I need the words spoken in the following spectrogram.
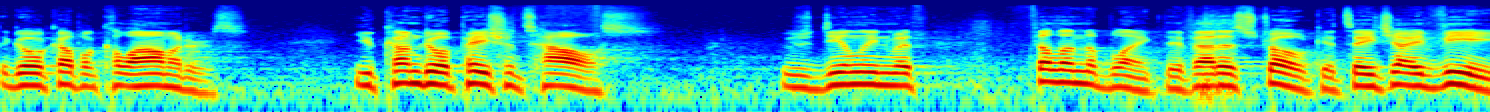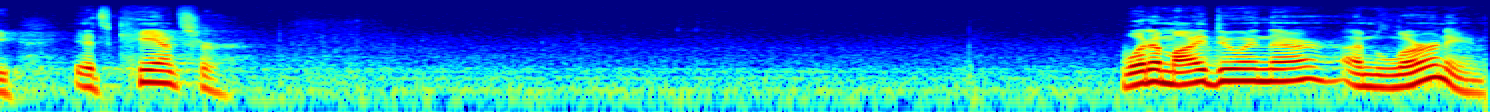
to go a couple kilometers. You come to a patient's house who's dealing with fill in the blank. They've had a stroke, it's HIV, it's cancer. What am I doing there? I'm learning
